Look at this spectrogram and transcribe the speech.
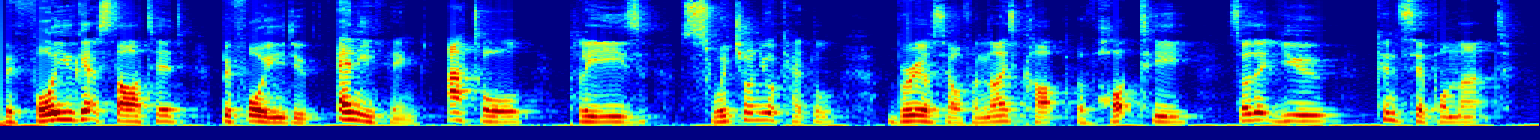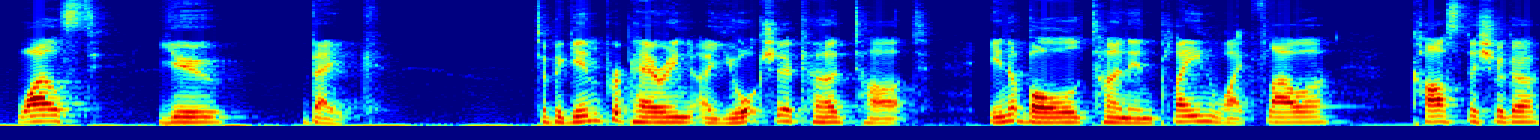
before you get started, before you do anything at all, please switch on your kettle, brew yourself a nice cup of hot tea so that you can sip on that whilst you bake. To begin preparing a Yorkshire curd tart, in a bowl turn in plain white flour, caster sugar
